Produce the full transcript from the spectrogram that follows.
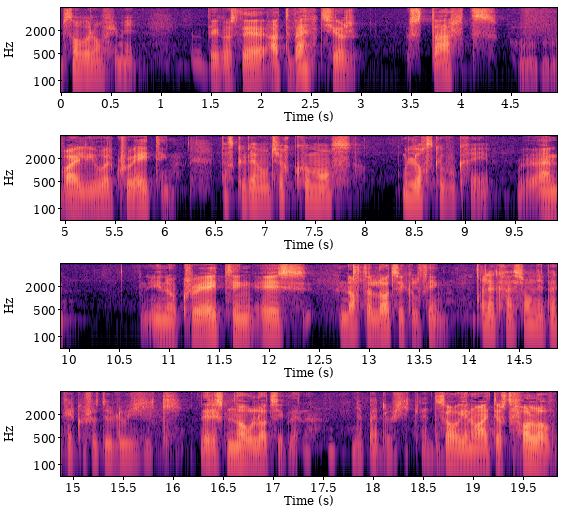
s'envole en fumée. Because the adventure starts while you are creating. Parce que l'aventure commence lorsque vous créez. And, you know, creating is not a logical thing. La création n'est pas quelque chose de logique. There is no logic there. Il n'y a pas de logique là-dedans. So, you know, I just follow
